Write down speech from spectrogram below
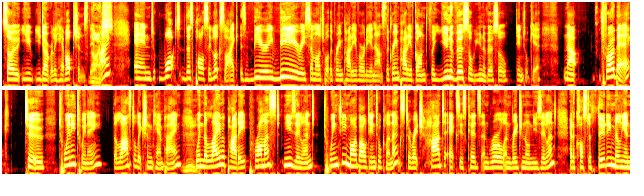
So you, you don't really have options there, Nice. right? And what this policy looks like is very, very similar to what the Green Party have already announced. The Green Party have gone for universal, universal dental care. Now, throwback to 2020, the last election campaign, mm. when the Labor Party promised New Zealand 20 mobile dental clinics to reach hard to access kids in rural and regional New Zealand at a cost of $30 million.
